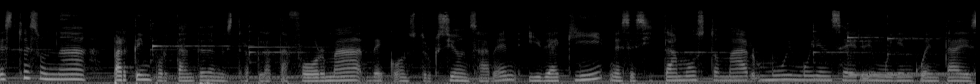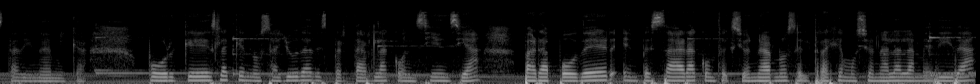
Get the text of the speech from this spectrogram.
Esto es una parte importante de nuestra plataforma de construcción, ¿saben? Y de aquí necesitamos tomar muy, muy en serio y muy en cuenta esta dinámica, porque es la que nos ayuda a despertar la conciencia para poder empezar a confeccionarnos el traje emocional a la medida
